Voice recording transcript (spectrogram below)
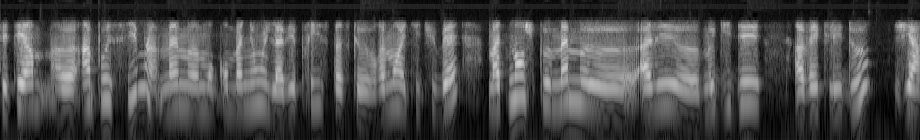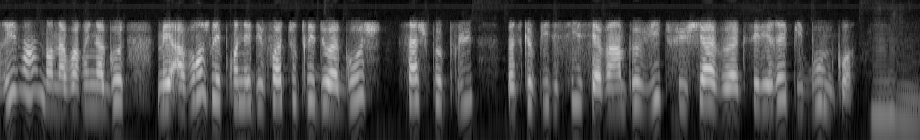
C'était euh, impossible. Même euh, mon compagnon, il l'avait prise parce que vraiment, elle titubait. Maintenant, je peux même euh, aller me guider avec les deux. J'y arrive hein, d'en avoir une à gauche. Mais avant, je les prenais des fois toutes les deux à gauche. Ça, je peux plus. Parce que puis si, si elle va un peu vite, Fuchsia, elle veut accélérer, puis boum, quoi. Mmh,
